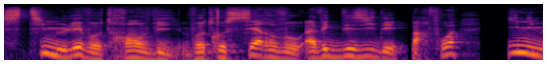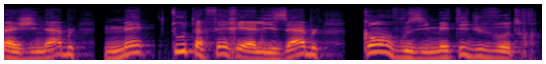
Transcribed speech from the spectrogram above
stimuler votre envie, votre cerveau avec des idées parfois inimaginables mais tout à fait réalisables quand vous y mettez du vôtre.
